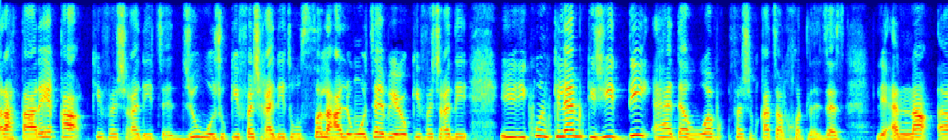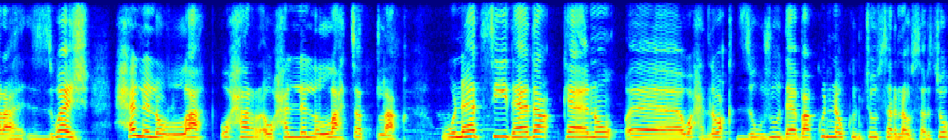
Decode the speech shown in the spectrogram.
راه طريقة كيفاش غادي تتزوج وكيفاش غادي توصلها للمتابع وكيفاش غادي يكون كلامك جدي. هذا هو فاش بقات الخوت العزاز. لأن راه الزواج حلل الله وحلل الله الطلاق. وأن هاد السيد هذا كانوا آه واحد الوقت تزوجوا دابا كنا وكنتو سرنا وسرتو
